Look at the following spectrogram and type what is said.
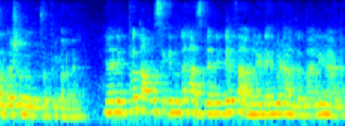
സന്തോഷം തോന്നുന്നു സത്യം പറഞ്ഞാൽ. ഞാനിപ്പോൾ താമസിക്കുന്നത് ഹസ്ബൻഡിന്റെയും ഫാമിലിയുടെയും കൂടെ അങ്കമാലിയിലാണ്.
